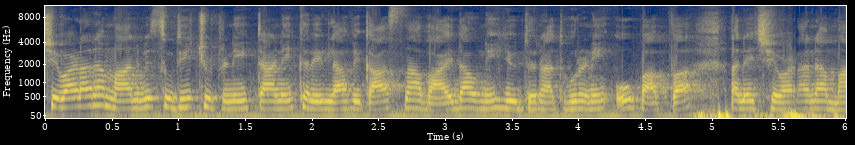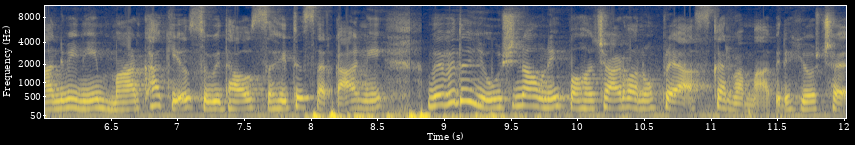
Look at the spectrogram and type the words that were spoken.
છેવાડાના માનવી સુધી ચૂંટણી ટાણે કરેલા વિકાસના વાયદાઓને યુદ્ધના ધોરણે ઓપ આપવા અને છેવાડાના માનવીની માળખાકીય સુવિધાઓ સહિત સરકારની વિવિધ યોજનાઓને પહોંચાડવાનો પ્રયાસ કરવામાં આવી રહ્યો છે.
